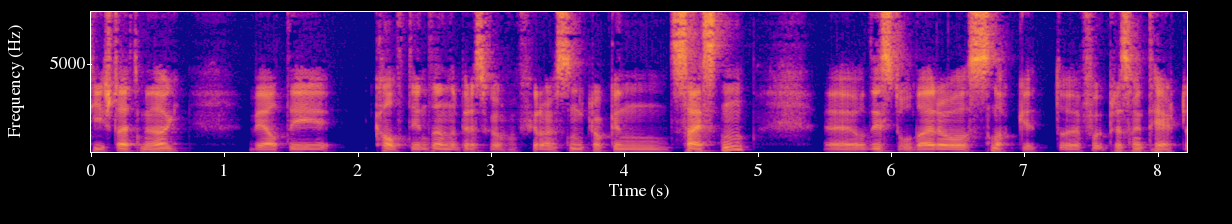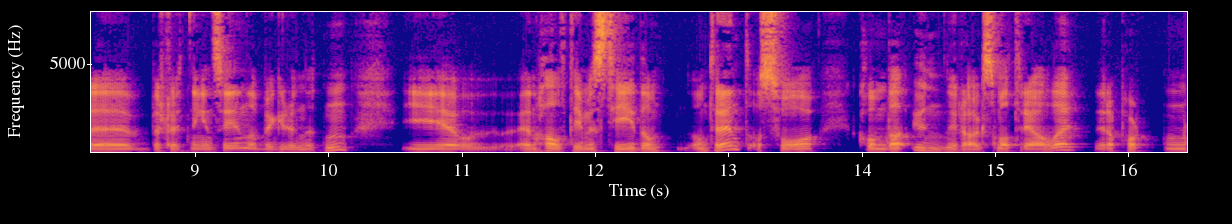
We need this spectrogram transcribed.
tirsdag ettermiddag, ved at de kalte inn denne pressekonferansen klokken 16. Eh, og de sto der og snakket og presenterte beslutningen sin og begrunnet den i en halvtimes tid omtrent. Og så kom da underlagsmaterialet, rapporten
